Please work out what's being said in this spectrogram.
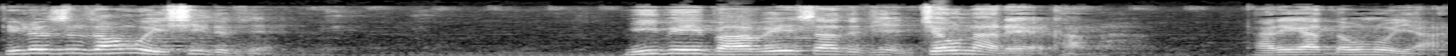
ဒီလိုစုဆောင်းငွေရှိတဲ့ဖြင့်မိဘေးဘာဘေးစသဖြင့်ကျုံလာတဲ့အခါမှာဒါတွေကသုံးလို့ရတယ်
